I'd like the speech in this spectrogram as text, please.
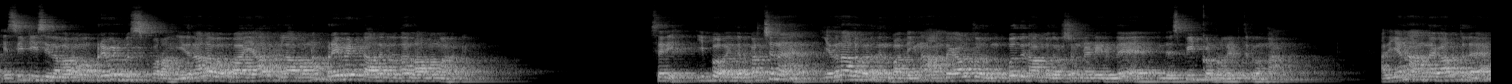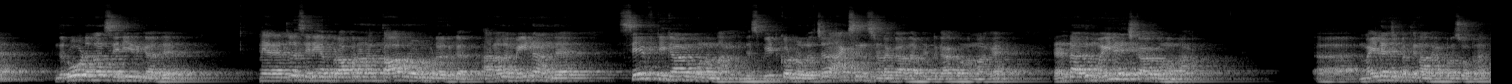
எஸ்சிடிசியில் வரவங்க ப்ரைவேட் பஸ் போகிறாங்க இதனால் ப- யாருக்கு லாபம்னா ப்ரைவேட் ஆளுங்களுக்கு தான் லாபமாக இருக்குது சரி இப்போ இந்த பிரச்சனை எதனால் வருதுன்னு பார்த்தீங்கன்னா அந்த காலத்தில் ஒரு முப்பது நாற்பது வருஷம் முன்னாடி இருந்தே இந்த ஸ்பீட் கண்ட்ரோல் எடுத்துகிட்டு வந்தாங்க. அது ஏன்னா அந்த காலத்தில் இந்த ரோடெல்லாம் சரி இருக்காது. நிறைய இடத்துல சரியாக ப்ராப்பரான தார் ரோடு கூட இருக்காது. அதனால் மெயினாக அந்த சேஃப்டிக்காக கொண்டு வந்தாங்க இந்த ஸ்பீட் கண்ட்ரோல் வச்சா ஆக்சிடென்ட்ஸ் நடக்காது அப்படின்றக்காக கொண்டு வந்தாங்க ரெண்டாவது மைலேஜ்க்காக கொண்டு வந்தாங்க மைலேஜ் பற்றி நான் அதுக்கப்புறம் சொல்கிறேன்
